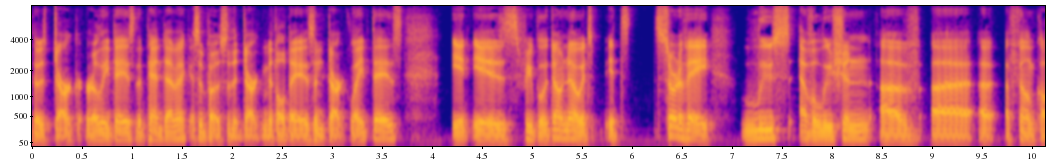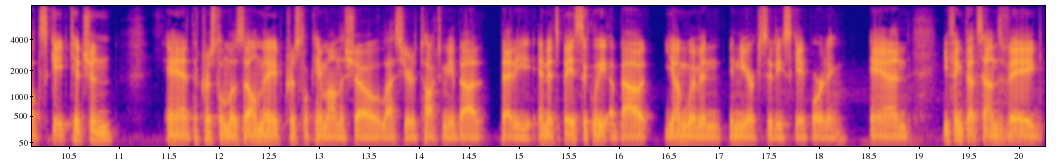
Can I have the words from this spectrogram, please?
those dark early days of the pandemic, as opposed to the dark middle days and dark late days. It is for people who don't know. It's it's sort of a loose evolution of uh, a, a film called Skate Kitchen and the Crystal Moselle made. Crystal came on the show last year to talk to me about Betty, and it's basically about young women in New York City skateboarding. And you think that sounds vague?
